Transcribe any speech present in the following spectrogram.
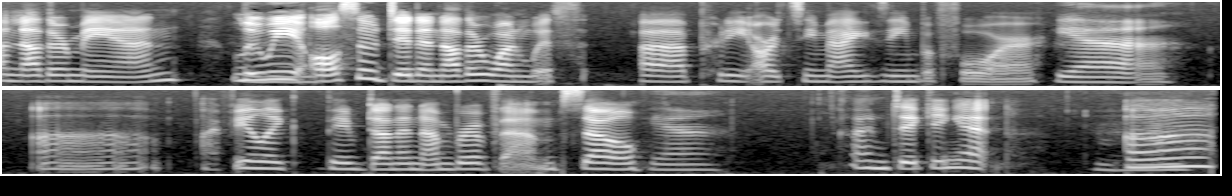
another man. Louis Mm-hmm. also did another one with a pretty artsy magazine before. Yeah, Uh, I feel like they've done a number of them. So yeah. I'm digging it. Mm-hmm. Uh,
